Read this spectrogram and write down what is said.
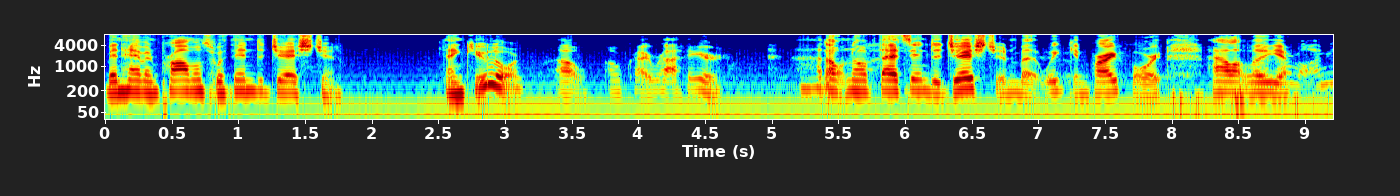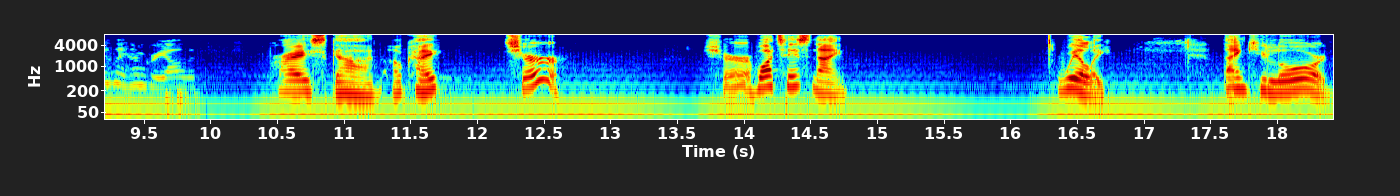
been having problems with indigestion. Thank you, Lord. Oh, okay, right here. I don't know if that's indigestion, but we can pray for it. Hallelujah. I'm usually hungry all the time. Praise God. Okay. Sure. Sure. What's his name? Willie. Thank you, Lord.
